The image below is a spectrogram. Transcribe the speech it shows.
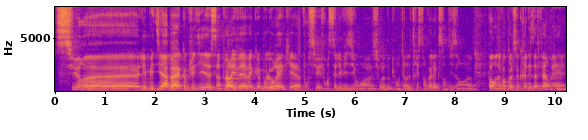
Sur les médias, bah, comme j'ai dit, c'est un peu arrivé avec Bolloré qui a poursuivi France Télévisions sur le documentaire de Tristan Valex en disant, pas en invoquant le secret des affaires, mais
